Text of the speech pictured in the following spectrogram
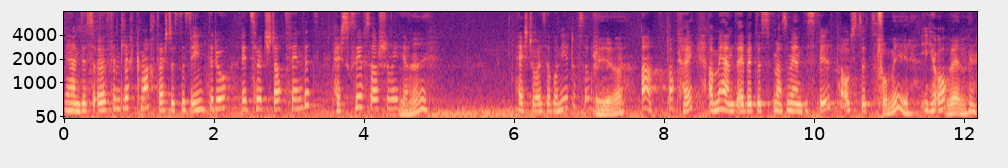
Wir haben das öffentlich gemacht. Weißt du, dass das Interview jetzt heute stattfindet? Hast du es gesehen auf Social Media? Nein. Hast du uns abonniert auf Social Media? Ja. Ah, okay. Aber wir haben eben das, also wir haben das Bild gepostet. Von mir? Ja. Wenn?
